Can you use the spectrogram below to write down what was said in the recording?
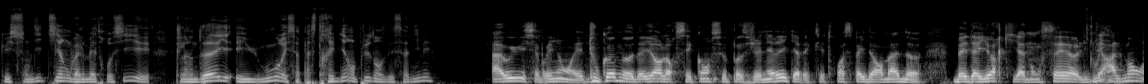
qu'ils se sont dit tiens, on va le mettre aussi et clin d'œil et humour et ça passe très bien en plus dans ce dessin animé. Ah oui, c'est brillant. Et tout comme euh, d'ailleurs leur séquence post-générique avec les trois Spider-Man, euh, ben, d'ailleurs qui annonçait euh, littéralement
